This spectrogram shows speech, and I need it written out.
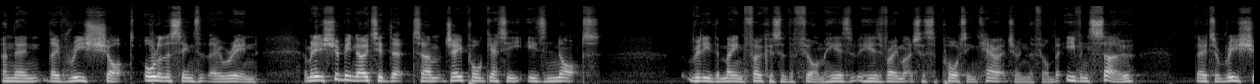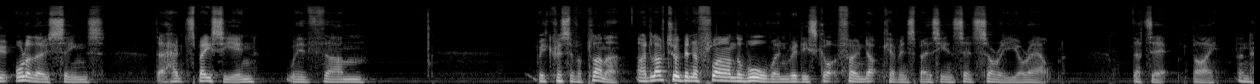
and then they've reshot all of the scenes that they were in. I mean, it should be noted that um, J. Paul Getty is not really the main focus of the film. He is he is very much a supporting character in the film. But even so, they had to reshoot all of those scenes that had Spacey in with um, with Christopher Plummer. I'd love to have been a fly on the wall when Ridley Scott phoned up Kevin Spacey and said, "Sorry, you're out. That's it." bye, and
